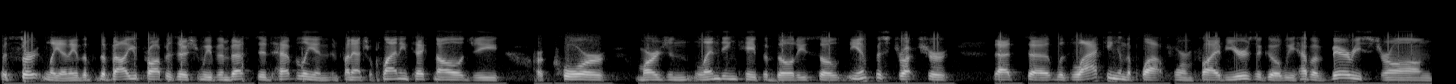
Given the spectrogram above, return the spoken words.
But certainly, I think the value proposition, we've invested heavily in financial planning technology, our core margin lending capabilities. So the infrastructure that uh, was lacking in the platform five years ago, we have a very strong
